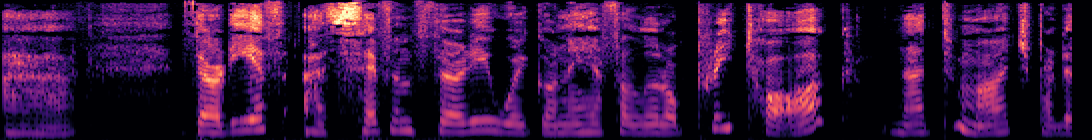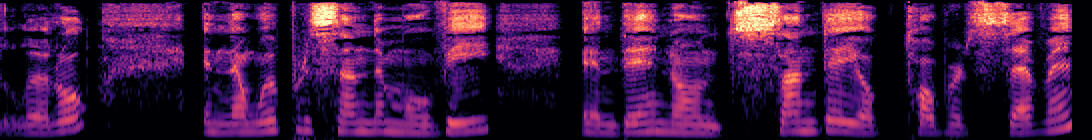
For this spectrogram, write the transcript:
uh, 30th at 7.30. We're going to have a little pre-talk, not too much, but a little. And then we'll present the movie. And then on Sunday, October 7,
